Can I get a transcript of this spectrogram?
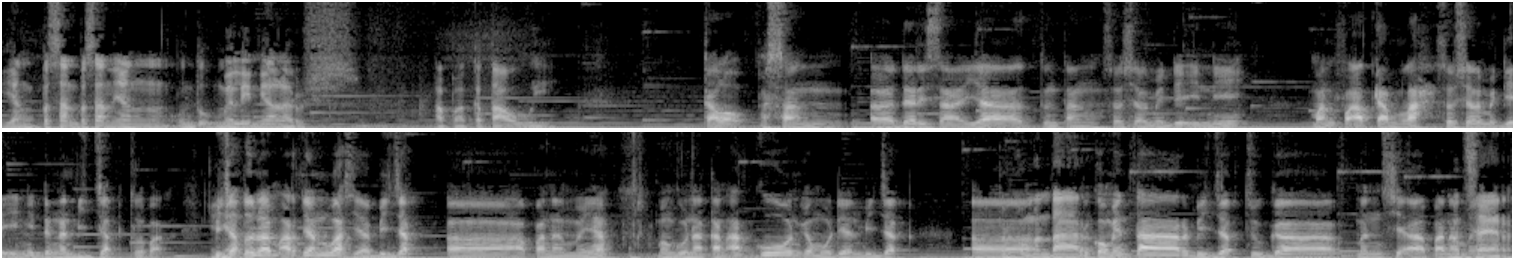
yang pesan-pesan yang untuk milenial harus apa ketahui? Kalau pesan eh, dari saya tentang sosial media ini manfaatkanlah sosial media ini dengan bijak gitu loh, pak. Bijak tuh dalam artian luas ya bijak eh, apa namanya menggunakan akun kemudian bijak eh, Berkomentar. berkomentar bijak juga men apa namanya share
